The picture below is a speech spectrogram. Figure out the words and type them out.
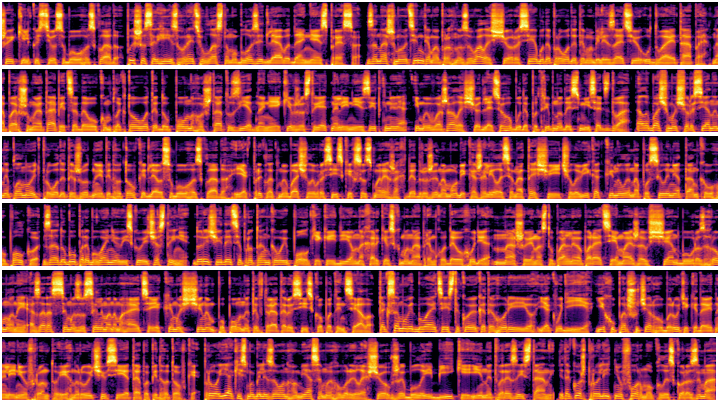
більшої кількості особового складу. Пише Сергій Згурець у власному блозі для видання Еспресо. За нашими оцінками прогнозували, що Росія буде проводити мобілізацію у два етапи. На першому етапі це доукомплектовувати до повного штату з'єднання, які вже стоять на лінії зіткнення, і ми вважали, що для цього буде потрібно десь місяць-два. Але бачимо, що росіяни не планують проводити жодної підготовки для особового складу. І як приклад, ми бачили в російських соцмережах, де дружина Мобіка жалілася на те, що її чоловіка кинули на посилення танкового полку за добу перебування у військовій частині. До речі, йдеться про танковий полк, який діяв на харківському напрямку, де у ході нашої наступальної операції майже вщент був розгромлений, а зараз цими зусиллями намагаються якимось чином поповнити втрати російського потенціалу. Так само відбувається і з такою категорією, як водії. Їх у першу чергу беруть і кидають на лінію фронту, ігноруючи всі етапи підготовки. Про якість мобілізованого м'яса ми говорили, що вже були й бійки і нетверезий стан, і також про літню форму, коли скоро зима.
